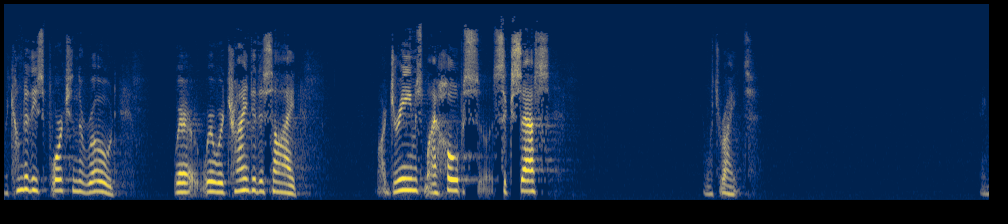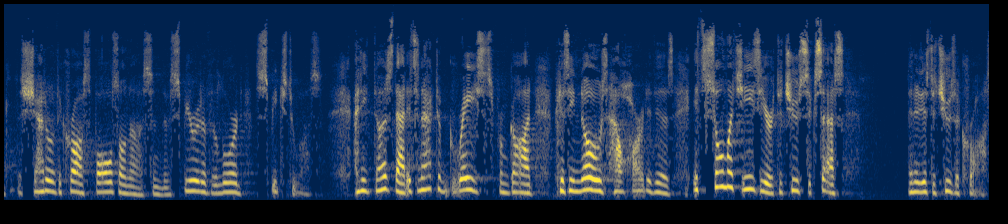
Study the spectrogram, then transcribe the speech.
We come to these forks in the road where, where we're trying to decide our dreams, my hopes, success, and what's right. And the shadow of the cross falls on us, and the Spirit of the Lord speaks to us. And He does that. It's an act of grace from God because He knows how hard it is. It's so much easier to choose success than it is to choose a cross.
